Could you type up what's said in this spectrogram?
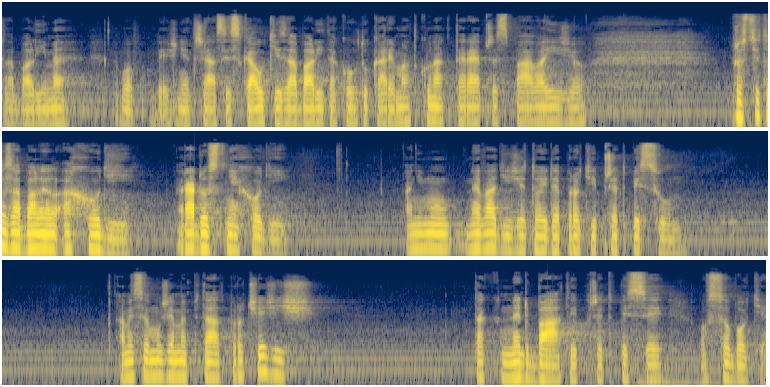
zabalíme nebo běžně třeba si skauti zabalí takovou tu karimatku, na které přespávají, že jo. Prostě to zabalil a chodí, radostně chodí. Ani mu nevadí, že to jde proti předpisům. A my se můžeme ptát, proč Ježíš tak nedbá ty předpisy o sobotě.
